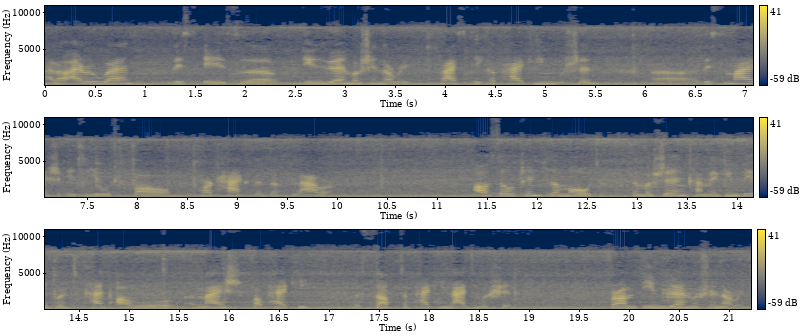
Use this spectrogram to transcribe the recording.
Hello everyone, this is uh, Dingyuan machinery, plastic packing machine. Uh, this mesh is used for protect the flower. Also change the mode. The machine can making different kind of mesh for packing. The soft packing net machine from Dingyuan machinery.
